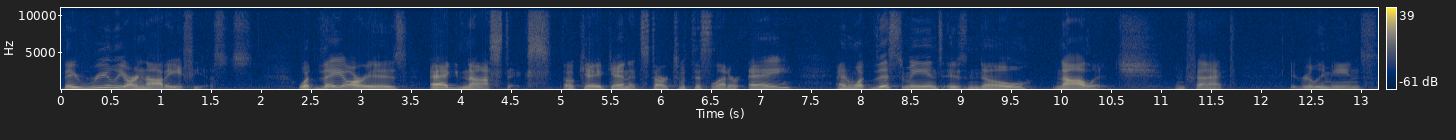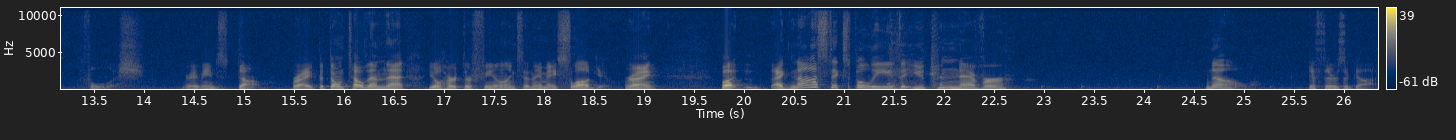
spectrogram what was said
they really are not atheists. What they are is agnostics. Okay? Again, it starts with this letter A, and what this means is no knowledge. In fact, it really means foolish. Right? It means dumb, right? But don't tell them that. You'll hurt their feelings and they may slug you, right? But agnostics believe that you can never know if there's a God.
